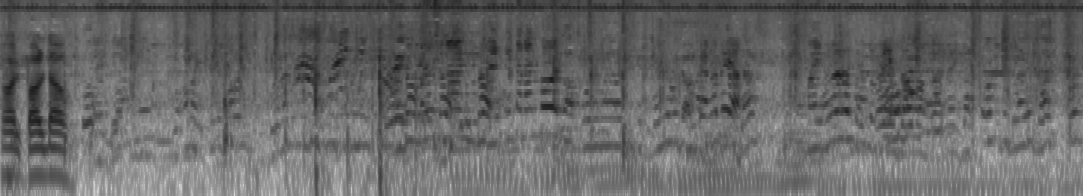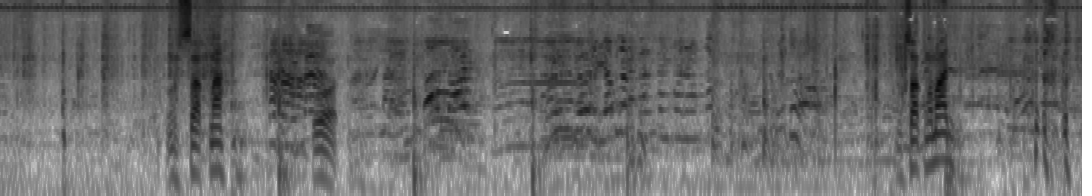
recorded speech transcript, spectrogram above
Paul, Paul daw. Usak na. What? Usak naman.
